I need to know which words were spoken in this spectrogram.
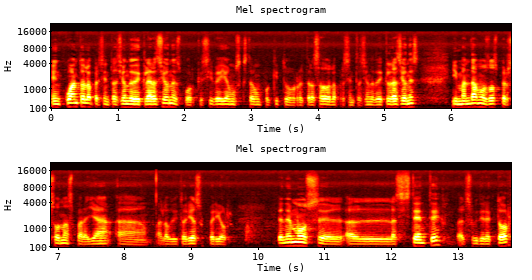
en cuanto a la presentación de declaraciones, porque sí veíamos que estaba un poquito retrasado la presentación de declaraciones y mandamos dos personas para allá a, a la Auditoría Superior. Tenemos eh, al asistente, al subdirector,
